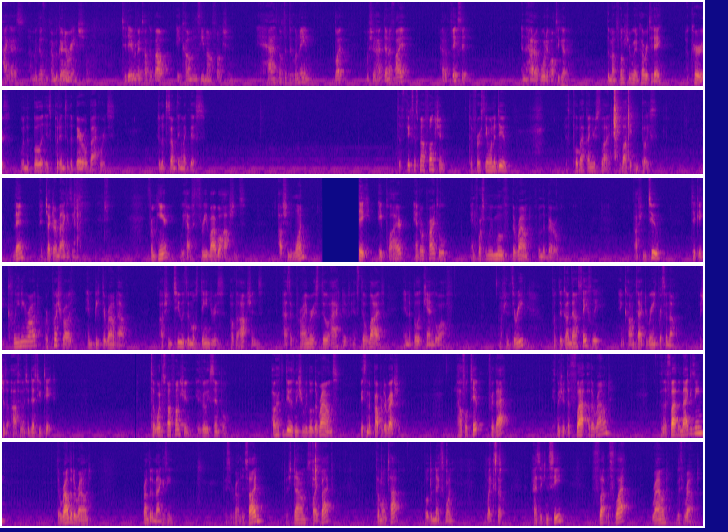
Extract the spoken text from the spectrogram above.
Hi guys, I'm Miguel from Pembroke Gun Range. Today we're going to talk about a commonly seen malfunction. It has no technical name, but I'm you how to identify it, how to fix it, and how to avoid it altogether. The malfunction we're going to cover today occurs when the bullet is put into the barrel backwards. It looks something like this. To fix this malfunction, the first thing you want to do is pull back on your slide, lock it in place. Then, eject our magazine. From here, we have three viable options. Option one, take a plier and or pry tool and forcefully remove the round from the barrel. Option two, take a cleaning rod or push rod and beat the round out. Option two is the most dangerous of the options as the primer is still active and still live and the bullet can go off. Option three, put the gun down safely and contact range personnel, which is the option I suggest you take. So what is malfunction is really simple all we have to do is make sure we load the rounds facing the proper direction. A helpful tip for that is make sure the flat of the round is the flat of the magazine, the round of the round, round of the magazine. Place it around inside, push down, slide back, thumb on top, load the next one, like so. As you can see, flat with flat, round with round.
